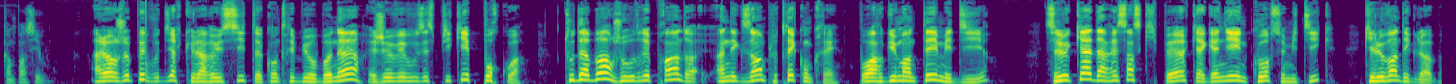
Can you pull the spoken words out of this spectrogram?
Qu'en pensez-vous? Alors je peux vous dire que la réussite contribue au bonheur et je vais vous expliquer pourquoi. Tout d'abord, je voudrais prendre un exemple très concret pour argumenter mes dires. C'est le cas d'un récent skipper qui a gagné une course mythique qui est le vent des globes.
